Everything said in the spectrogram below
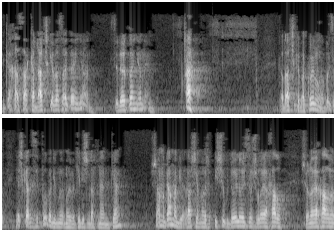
וככה עשה קדצ'קה ועשה את העניין. סידר את העניינים. קדצ'קה בכהן, יש כזה סיפור בקידיש דף מ', כן? שם גם רש"י אומר, איש גדול לא יעשה שלא יאכל, שלא יאכל,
